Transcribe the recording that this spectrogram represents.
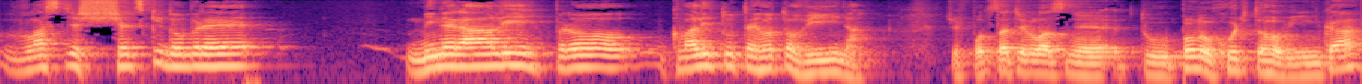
vlastne všetky dobré minerály pro kvalitu tohoto vína. Čiže v podstate vlastne tú plnú chuť toho vínka e,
